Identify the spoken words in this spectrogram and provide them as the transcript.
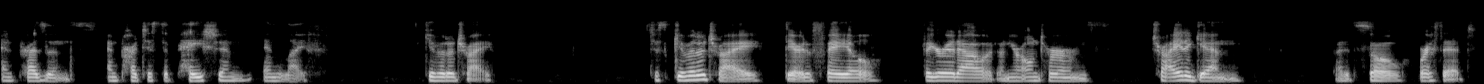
and presence and participation in life. Give it a try. Just give it a try. Dare to fail. Figure it out on your own terms. Try it again. But it's so worth it.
